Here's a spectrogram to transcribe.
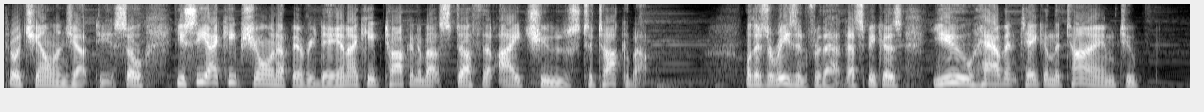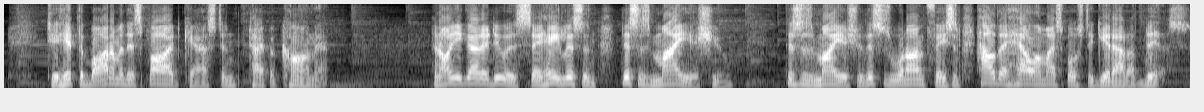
throw a challenge out to you. So you see, I keep showing up every day and I keep talking about stuff that I choose to talk about. Well, there's a reason for that. That's because you haven't taken the time to to hit the bottom of this podcast and type a comment. And all you got to do is say, "Hey, listen, this is my issue. This is my issue. This is what I'm facing. How the hell am I supposed to get out of this?"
